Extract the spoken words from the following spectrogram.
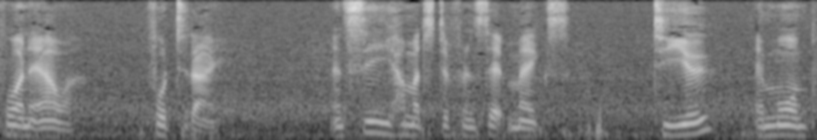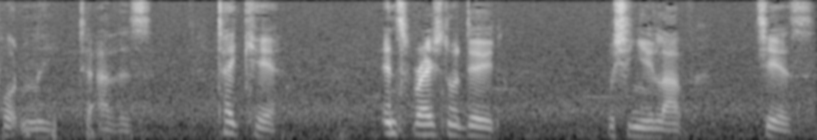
for an hour, for today, and see how much difference that makes to you and more importantly to others. Take care. Inspirational dude, wishing you love. Cheers.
